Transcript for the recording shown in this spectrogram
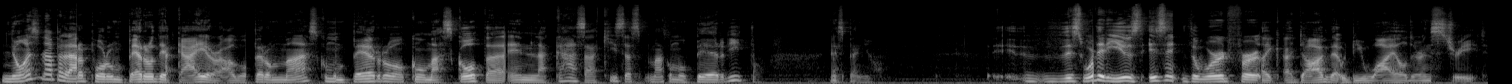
No es la palabra por un perro de calle o algo, pero más como un perro como mascota en la casa, quizás más como perrito en español this word that he used isn't the word for like a dog that would be wild or in the street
